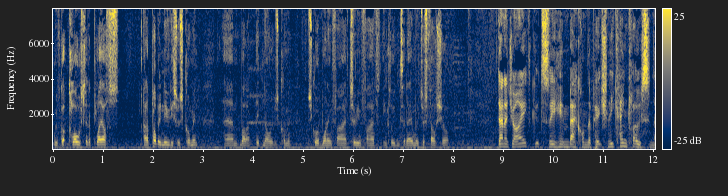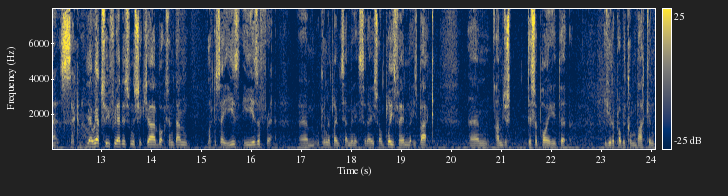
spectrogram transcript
we've got close to the playoffs, and I probably knew this was coming. Um, well, I did know it was coming. We scored one in five, two in five, including today, and we just fell short. Dan Agyei, good to see him back on the pitch, and he came close in that second half. Yeah, we had two free headers from the six-yard box, and Dan, like I say, he is he is a threat. Um, we could only play him 10 minutes today, so I'm pleased for him that he's back. Um, I'm just disappointed that he should have probably come back and,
